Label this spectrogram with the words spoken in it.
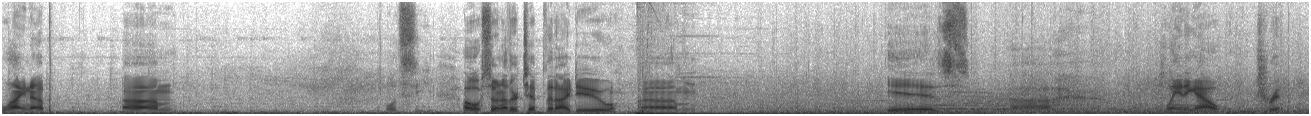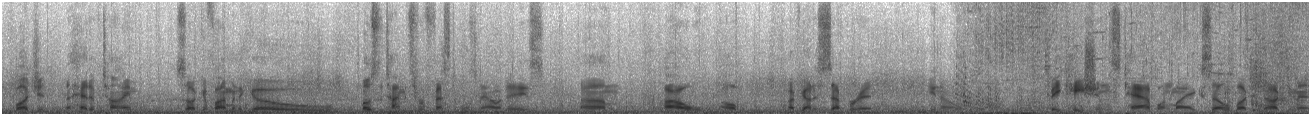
lineup. Um, let's see. Oh, so another tip that I do um, is uh, planning out trip budget ahead of time. So like if I'm going to go, most of the time it's for festivals nowadays. Um, I'll, I'll, I've got a separate, you know, vacations tab on my Excel budget document,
